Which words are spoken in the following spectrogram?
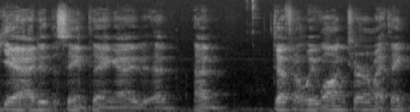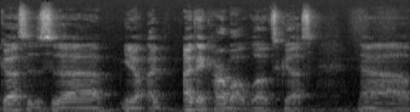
Yeah, I did the same thing. I, I am definitely long term. I think Gus is, uh, you know, I, I think Harbaugh loves Gus. Uh,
